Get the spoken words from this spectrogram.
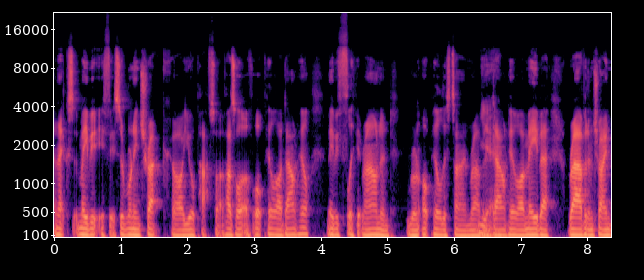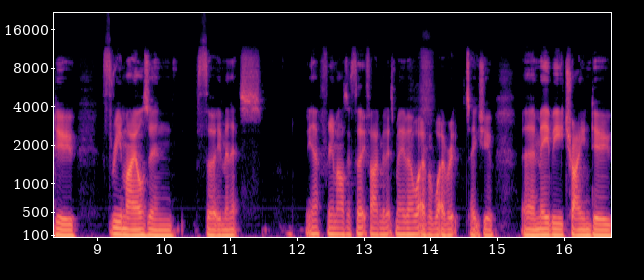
an ex maybe if it's a running track or your path sort of has a lot of uphill or downhill maybe flip it round and run uphill this time rather Yeah. than downhill. Or maybe rather than try and do three miles in 30 minutes yeah three miles in 35 minutes maybe whatever whatever it takes you uh, maybe try and do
